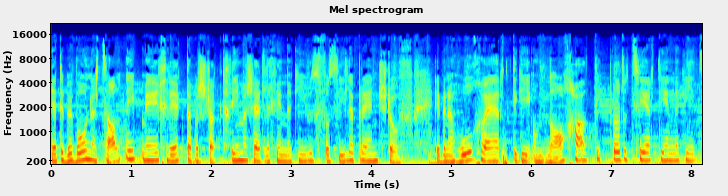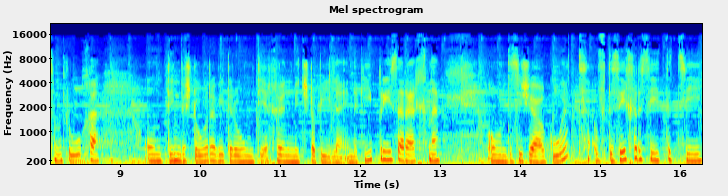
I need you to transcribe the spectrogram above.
Ja, der Bewohner zahlt nicht mehr, kriegt aber statt klimaschädlicher Energie aus fossilen Brennstoffen eben eine hochwertige und nachhaltig produzierte Energie zum Brauchen. Und die Investoren wiederum, die können mit stabilen Energiepreisen rechnen. Und es ist ja auch gut, auf der sicheren Seite zu sein,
